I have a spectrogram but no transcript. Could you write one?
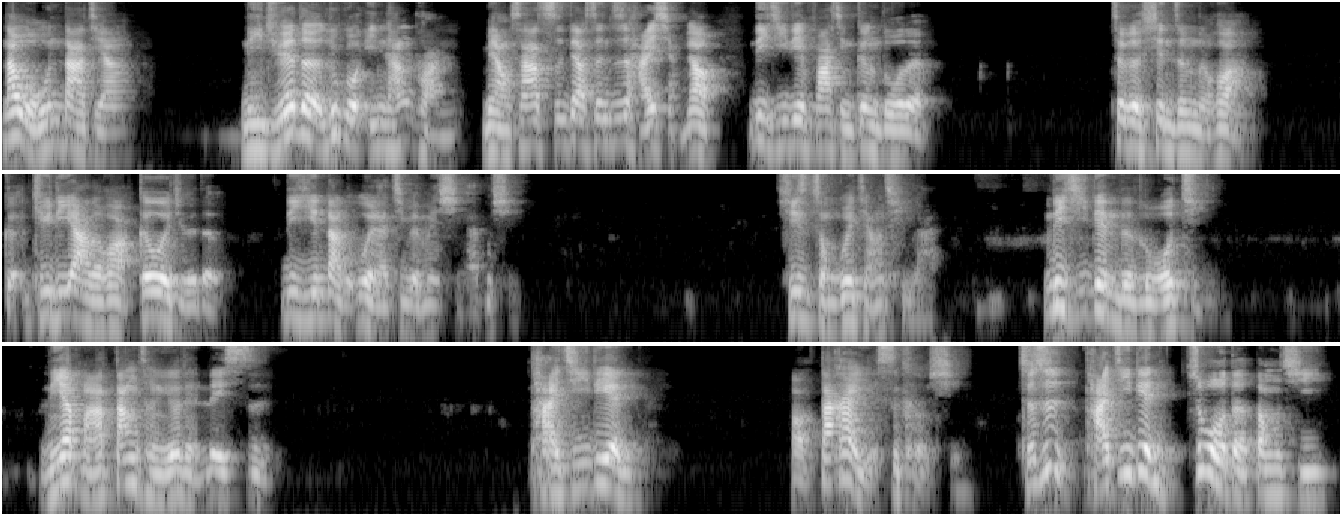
那我问大家，你觉得如果银行团秒杀吃掉，甚至还想要利基电发行更多的？这个现增的话，各 GDR 的话，各位觉得利基到底未来基本面行还不行？其实总归讲起来，利基电的逻辑，你要把它当成有点类似台积电，哦，大概也是可行。只是台积电做的东西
